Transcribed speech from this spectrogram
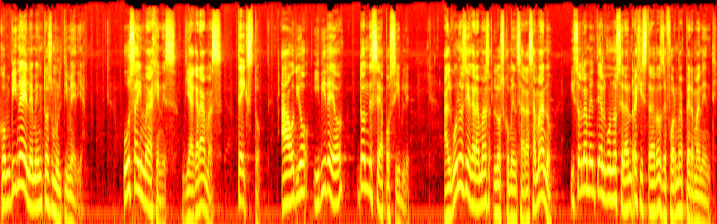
Combina elementos multimedia. Usa imágenes, diagramas, texto, audio y video donde sea posible. Algunos diagramas los comenzarás a mano y solamente algunos serán registrados de forma permanente.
